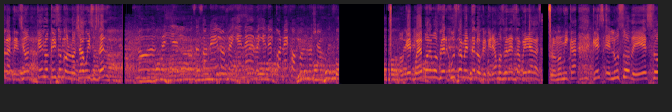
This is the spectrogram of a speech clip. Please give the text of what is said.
la atención. ¿Qué es lo que hizo con los chaguis usted? Los rellené, los sazoné y los rellené, rellené el conejo con los chaguis. Ok, pues ahí podemos ver justamente lo que queríamos ver en esta feria gastronómica, que es el uso de estos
